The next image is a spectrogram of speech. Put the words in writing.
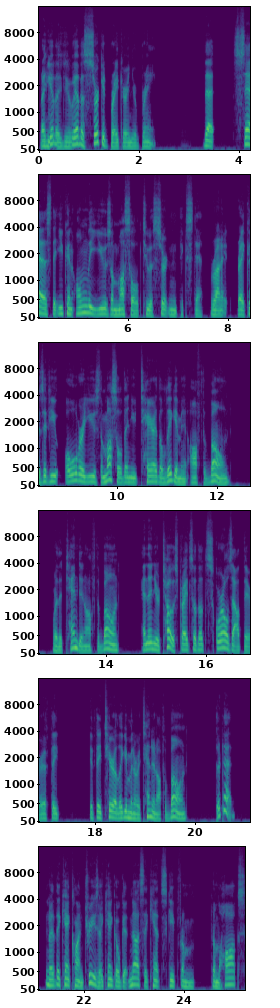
Right? You have, a, do. you have a circuit breaker in your brain that says that you can only use a muscle to a certain extent Right. right? Because if you overuse the muscle, then you tear the ligament off the bone or the tendon off the bone, and then you're toast, right? So those squirrels out there, if they if they tear a ligament or a tendon off a bone, they're dead. Right? They can't climb trees, they can't go get nuts, they can't escape from from the hawks,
